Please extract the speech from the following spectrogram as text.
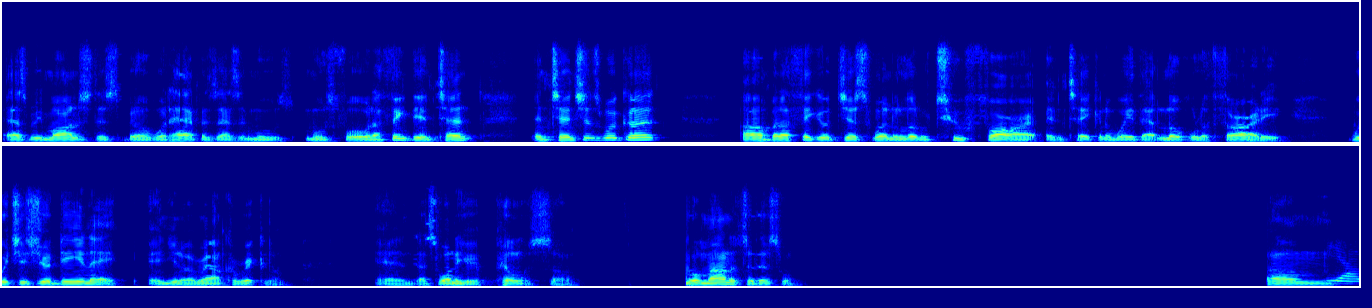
as we monitor this bill, what happens as it moves, moves forward. I think the intent, intentions were good. Um, but I think it just went a little too far in taking away that local authority, which is your DNA and, you know, around curriculum. And that's one of your pillars. So we'll monitor this one. Um, Yeah,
